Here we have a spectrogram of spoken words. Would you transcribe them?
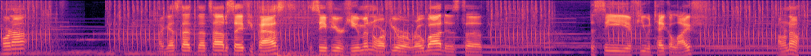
or not. I guess that that's how to say if you passed. To see if you're human or if you're a robot is to to see if you would take a life. I don't know.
